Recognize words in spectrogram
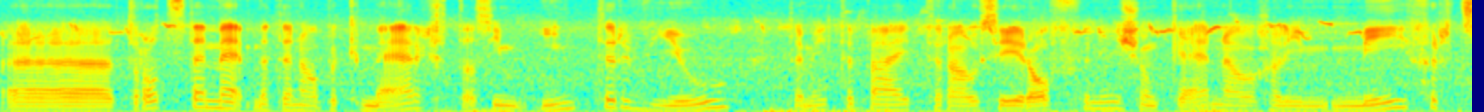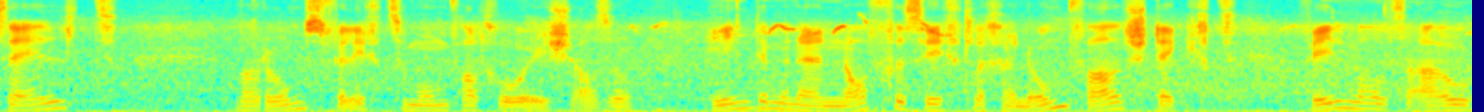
Äh, trotzdem hat man dann aber gemerkt, dass im Interview der Mitarbeiter auch sehr offen ist und gerne auch ein bisschen mehr erzählt, warum es vielleicht zum Unfall gekommen ist. Also hinter einem offensichtlichen Unfall steckt vielmals auch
